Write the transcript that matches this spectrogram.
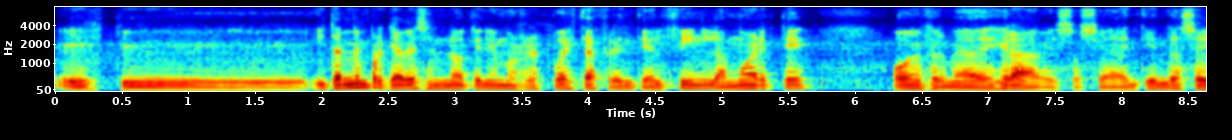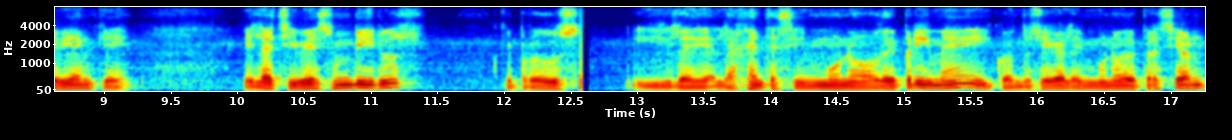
Este, y también porque a veces no tenemos respuesta frente al fin, la muerte o enfermedades graves. O sea, entiéndase bien que el HIV es un virus que produce y la, gente se inmunodeprime y cuando llega la inmunodepresión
